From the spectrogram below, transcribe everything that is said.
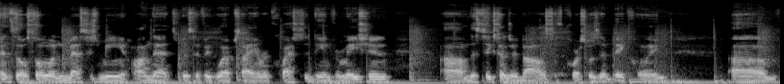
And so someone messaged me on that specific website and requested the information. Um, the $600, of course, was in Bitcoin. Um,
